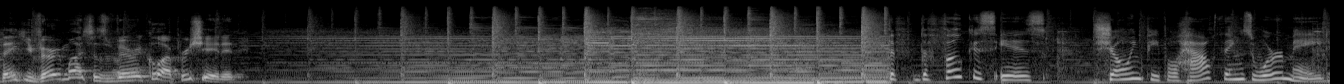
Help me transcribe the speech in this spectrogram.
Thank you very much. This is very cool. I appreciate it. The, the focus is showing people how things were made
